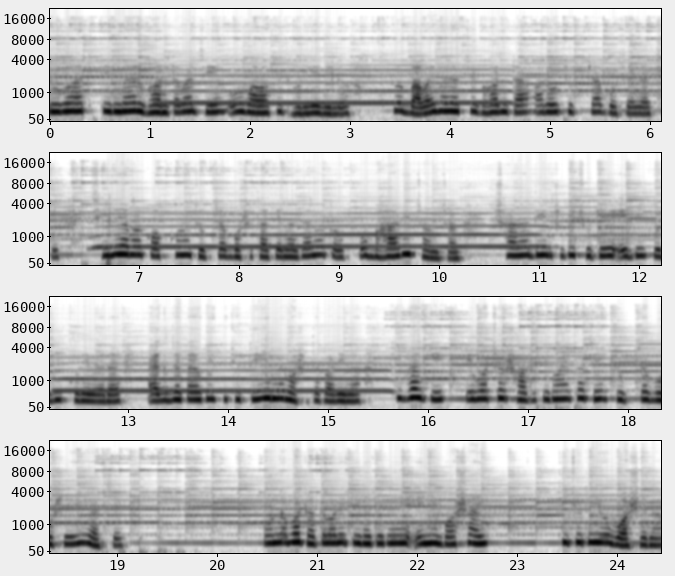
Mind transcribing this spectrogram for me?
দুবার, তিনবার ঘণ্টা বাজিয়ে ও বাবাকে ধরিয়ে দিল। তো বাবাই বাজাচ্ছে ঘণ্টা, আর ও চুপচাপ বসে গেছে। ছেলে আমার কখনো চুপচাপ বসে থাকে না, জানো তো? ও ভারী চঞ্চল। সারাদিন ছুটে ছুটে এদিক ওদিক করে বেড়ায়। এক জায়গায় ওকে কিছুতেই আমি বসাতে পারি না। কি ভাবি এবছর সরস্বতী মায়ের কাছে চুপচাপ বসেই আছে। অন্যবার যতবারই টেনে টেনে এনে বসাই, কিছুতেই ও বসে না।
